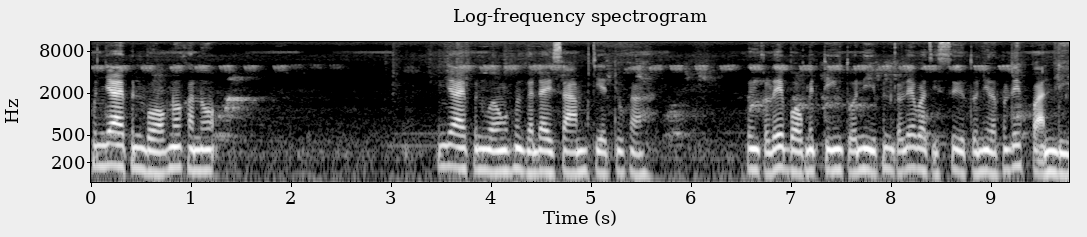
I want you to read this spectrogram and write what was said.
คุณยายเพิ่นบอกเนาะค่ะเนาะคุณยายเพิ่นว่าเพิ่นก็ได้สามเจ็ดอยู่ค่ะ เพิ่นก็เลยบอกแม่ติงตัวนี้เพิ่นก็เลยว่าสิซื้อตัวนี้แล้วเพิ่นเลยฝันดี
